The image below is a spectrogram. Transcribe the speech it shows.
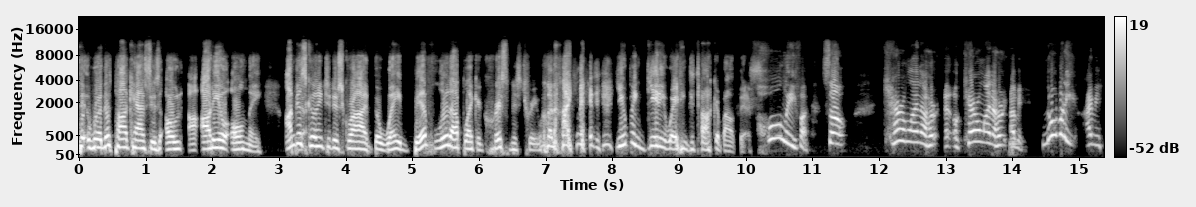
th- where this podcast is own, uh, audio only. I'm just going to describe the way Biff lit up like a Christmas tree when I met. You've been giddy waiting to talk about this. Holy fuck! So Carolina, uh, Carolina, I mean, nobody. I mean,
